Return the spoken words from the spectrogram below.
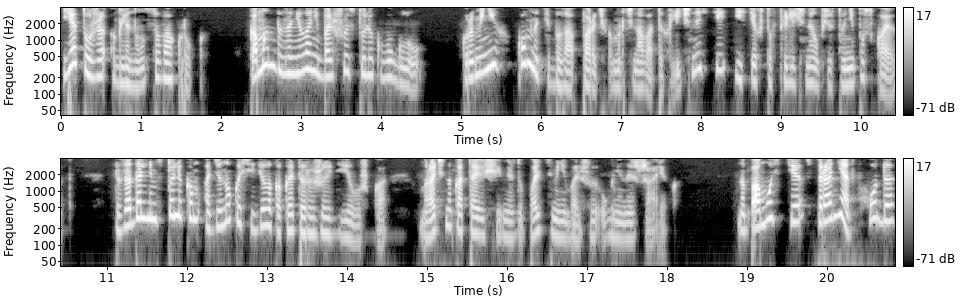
Я тоже оглянулся вокруг. Команда заняла небольшой столик в углу. Кроме них в комнате была парочка мрачноватых личностей из тех, что в приличное общество не пускают. Да за дальним столиком одиноко сидела какая-то рыжая девушка, мрачно катающая между пальцами небольшой огненный шарик. На помосте в стороне от входа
